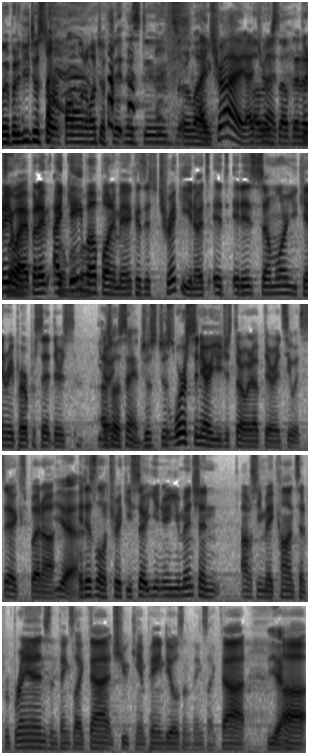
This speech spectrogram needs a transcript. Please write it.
But but if you just start following a bunch of fitness dudes or like I tried, I other tried. stuff, then but it's anyway, like, but I, I gave boom. up on it, man, because it's tricky. You know, it's it, it is similar. You can repurpose it. There's you That's know, what I was saying. Just just worst scenario, you just throw it up there and see what sticks. But uh, Yeah. it is a little tricky. So you know, you mentioned obviously you make content for brands and things like that, and shoot campaign deals and things like that. Yeah. Uh,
